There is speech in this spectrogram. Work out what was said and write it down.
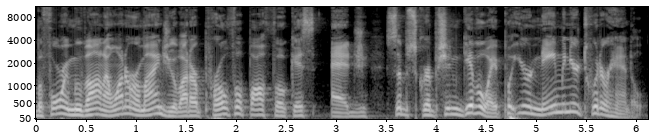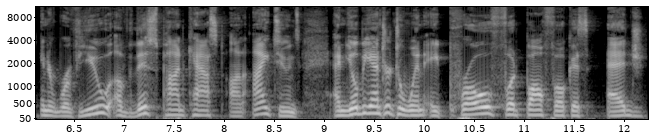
Before we move on, I want to remind you about our Pro Football Focus Edge subscription giveaway. Put your name and your Twitter handle in a review of this podcast on iTunes, and you'll be entered to win a Pro Football Focus Edge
